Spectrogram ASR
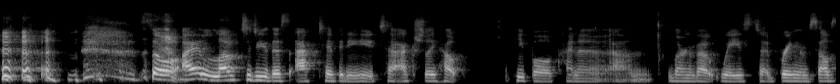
so i love to do this activity to actually help people kind of um, learn about ways to bring themselves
